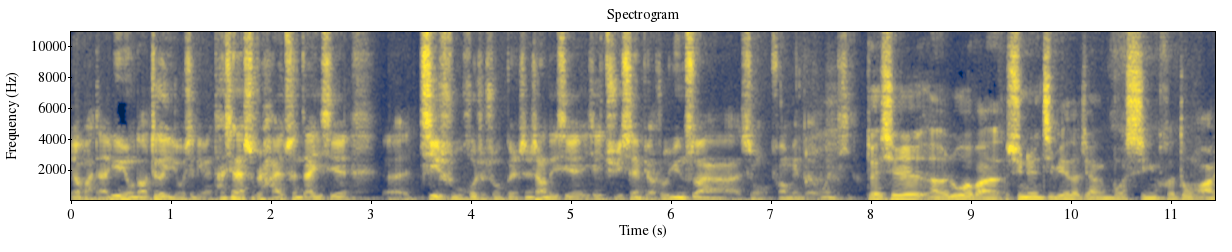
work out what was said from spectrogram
要把它运用到这个游戏里面，它现在是不是还存在一些呃技术或者说本身上的一些一些局限，比方说运算啊这种方面的问题？对，其实呃，如果把虚拟人级别的这样模型和动画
